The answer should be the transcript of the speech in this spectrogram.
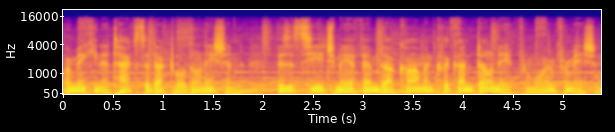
or making a tax deductible donation. Visit chmafm.com and click on donate for more information.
